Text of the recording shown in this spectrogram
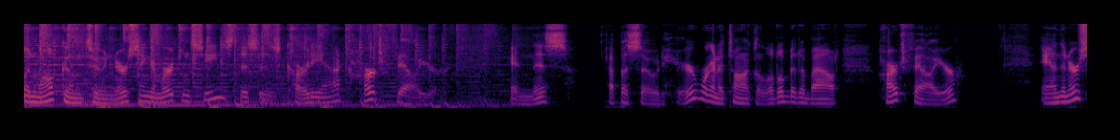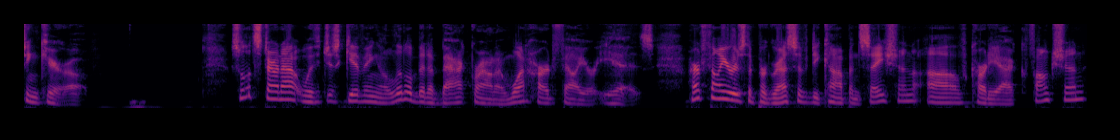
and welcome to Nursing Emergencies. This is cardiac heart failure. In this episode here, we're going to talk a little bit about heart failure and the nursing care of. So let's start out with just giving a little bit of background on what heart failure is. Heart failure is the progressive decompensation of cardiac function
